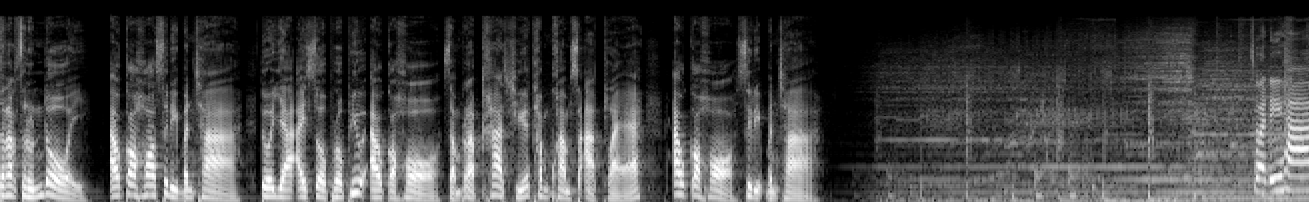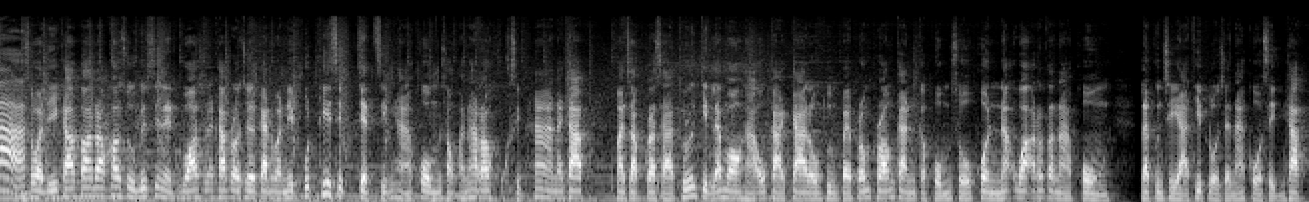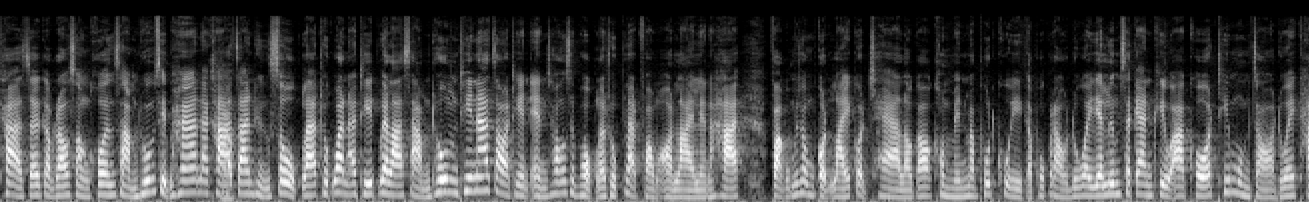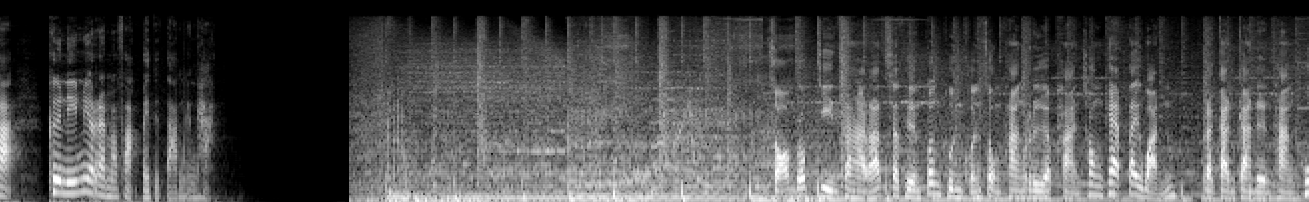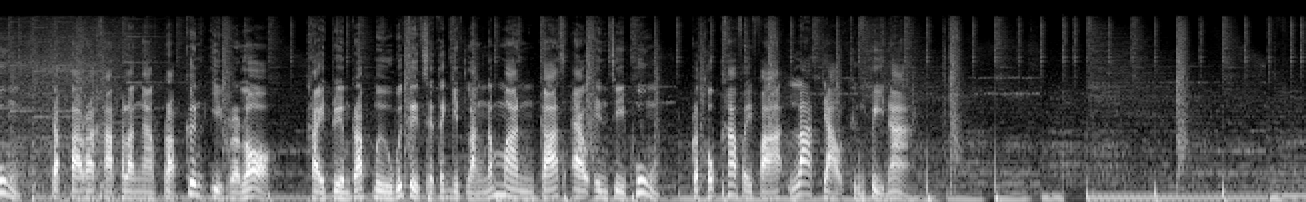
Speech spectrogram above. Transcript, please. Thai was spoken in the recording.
สนับสนุนโดยแอลกอฮอล์สิริบัญชา ตัวยาไอโซโพรพิลแอลกอฮอล์สำหรับฆ่าเชื้อทำความสะอาดแผล แอลกอฮอล์สิริบัญชา สวัสดีค่ะ สวัสดีครับ ต้อนรับเข้าสู่ Business Watch นะครับ เราเจอกันวันนี้พุธที่ 17 สิงหาคม 2565 นะครับ มาจับกระแสธุรกิจและมองหาโอกาสการลงทุนไปพร้อม ๆ กันกับผมโสพลณวรัตนาพงศ์ และคุณชยาทิพย์โรจนะโกสินทร์ครับ ค่ะ เจอกับเราสองคนสามทุ่มสินะคะครับจันทร์ถึงศุกร์และทุกวันอาทิตย์เวลาสามทุ่มที่หน้าจอ TNN ช่อง 16 และทุกแพลตฟอร์มออนไลน์เลยนะคะ ฝากคุณผู้ชมกดไลค์ กดแชร์ แล้วก็คอมเมนต์มาพูดคุยกับพวกเราด้วย อย่าลืมสแกน QR code ที่มุมจอด้วยค่ะ คืนนี้มีอะไรมาฝากไปติดตามกันค่ะซ้อมรบจีนสหรัฐสะเทือนต้นทุนขนส่งทางเรือผ่านช่องแคบไต้หวัน ประกันการเดินทางพุ่ง จับตาราคาพลังงานปรับขึ้นอีกระลอก ไทยเตรียมรับมือวิกฤตเศรษฐกิจหลังน้ำมันก๊าซ LNG พุ่ง กระทบค่าไฟฟ้าลากยาวถึงปีหน้า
